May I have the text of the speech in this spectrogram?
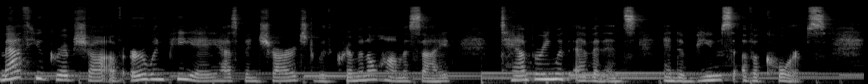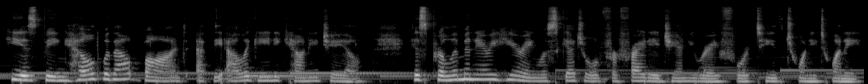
Matthew Gribshaw of Irwin, PA, has been charged with criminal homicide, tampering with evidence, and abuse of a corpse. He is being held without bond at the Allegheny County Jail. His preliminary hearing was scheduled for Friday, January 14, 2020.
